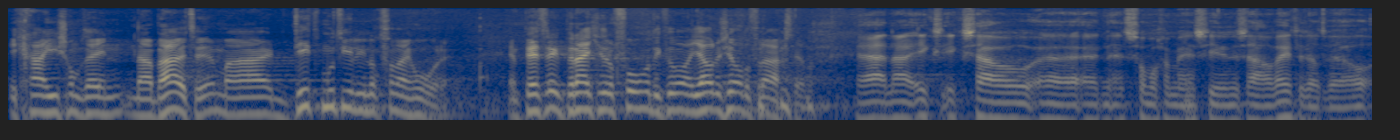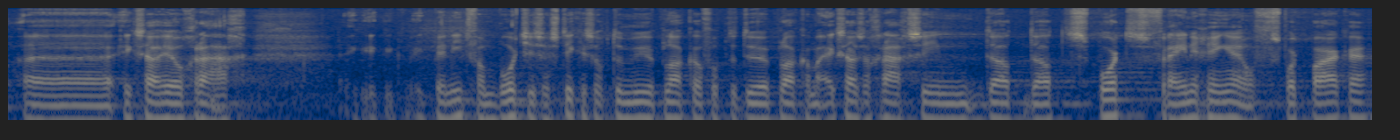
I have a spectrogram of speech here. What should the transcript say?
ik ga hier zometeen naar buiten, maar dit moeten jullie nog van mij horen. En Patrick, bereid je erop voor, want ik wil aan jou dezelfde vraag stellen. Ja, nou, ik, ik zou, uh, en, sommige mensen hier in de zaal weten dat wel, uh, ik zou heel graag, ik, ik, ik, ben niet van bordjes en stickers op de muur plakken of op de deur plakken, maar ik zou zo graag zien dat, dat sportverenigingen of sportparken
